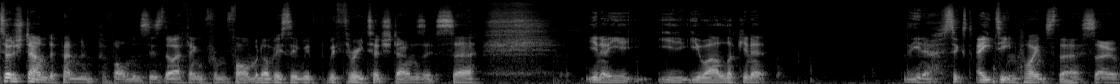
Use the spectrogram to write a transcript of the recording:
touchdown dependent performances though I think from Foreman obviously with with three touchdowns it's uh, you know you, you you are looking at you know six, 18 points there so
